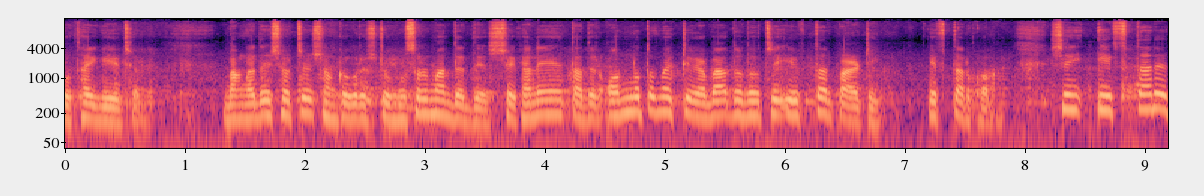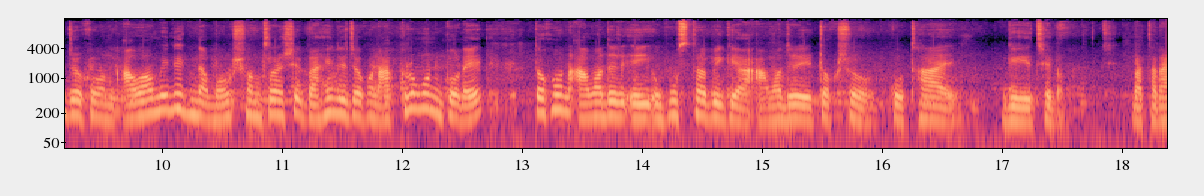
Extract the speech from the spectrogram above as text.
কোথায় গিয়েছিল? বাংলাদেশ হচ্ছে সংখ্যাগরিষ্ঠ মুসলমানদের দেশ, সেখানে তাদের অন্যতম একটি আবাদত হচ্ছে ইফতার পার্টি। ইফতার করা। সেই ইফতারে যখন আওয়ামী লীগ নামক সন্ত্রাসী বাহিনী যখন আক্রমণ করে, তখন আমাদের এই উপস্থাপিকা আমাদের এই টকশো কোথায় গিয়েছিল? বা তারা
